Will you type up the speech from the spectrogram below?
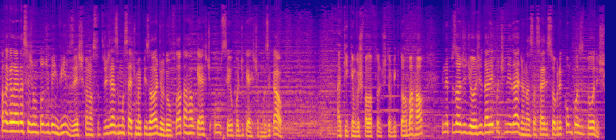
Fala galera, sejam todos bem-vindos. Este é o nosso 37 episódio do Flauta Hallcast, o seu podcast musical. Aqui quem vos fala é o flautista Victor Barral, e no episódio de hoje darei continuidade à nossa série sobre compositores,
